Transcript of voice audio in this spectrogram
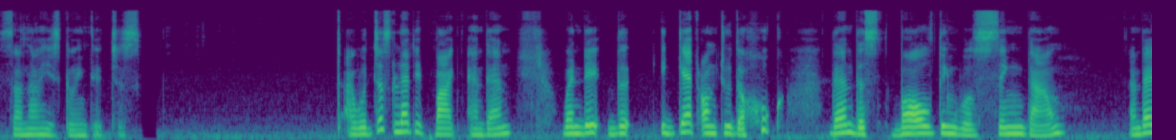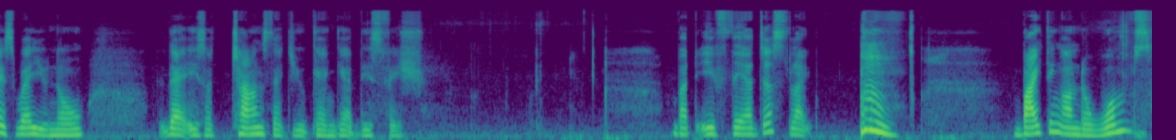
So now he's going to just I would just let it bite and then when they the it get onto the hook then this ball thing will sink down and that is where you know there is a chance that you can get this fish but if they are just like biting on the worms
